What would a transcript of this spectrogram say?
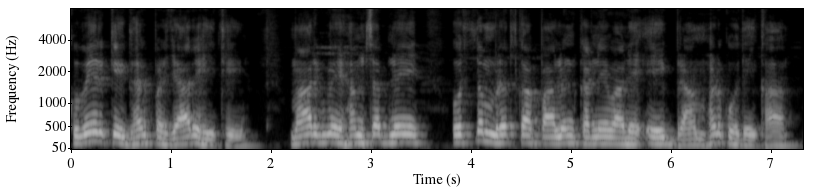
कुबेर के घर पर जा रही थी। मार्ग में हम सबने उत्तम व्रत का पालन करने वाले एक ब्राह्मण को देखा।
